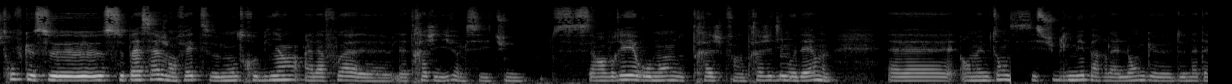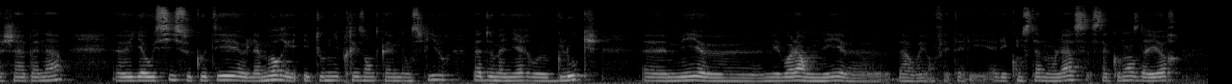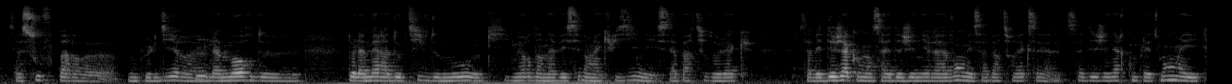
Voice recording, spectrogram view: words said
Je trouve que ce, ce, passage en fait montre bien à la fois la, tragédie, enfin, c'est une c'est un vrai roman de enfin, tragédie mm. moderne. Euh, en même temps, c'est sublimé par la langue de Natasha Apana. Euh, il y a aussi ce côté, euh, la mort est, omniprésente quand même dans ce livre, pas de manière glauque, mais, mais voilà, on est, bah ouais, en fait, elle est, elle est constamment là. Ça, commence d'ailleurs, ça souffre par, on peut le dire, mm. la mort de, de la mère adoptive de Mo qui meurt d'un AVC dans la cuisine, et c'est à partir de là que ça avait déjà commencé à dégénérer avant, mais c'est à partir de là que ça, ça dégénère complètement. Et,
